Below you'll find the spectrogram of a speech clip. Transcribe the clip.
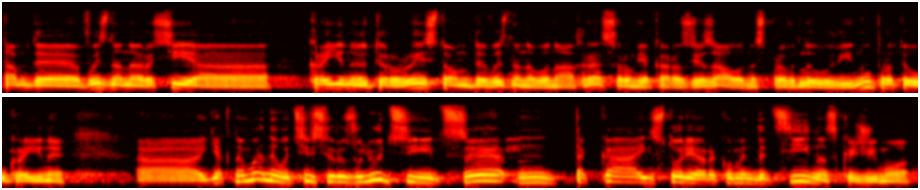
там, де визнана Росія країною терористом, де визнана вона агресором, яка розв'язала несправедливу війну проти України. Як на мене, оці всі резолюції це така історія рекомендаційна, скажімо,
